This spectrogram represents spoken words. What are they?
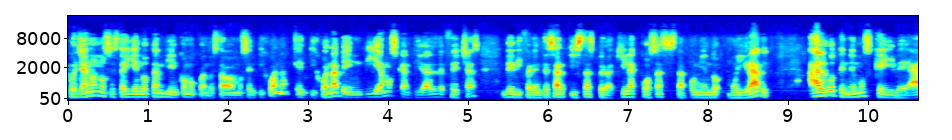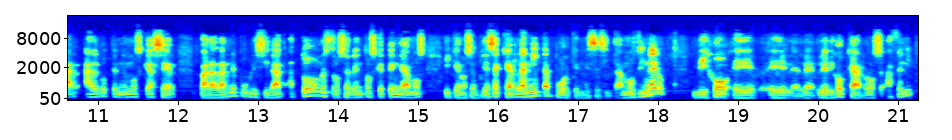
pues ya no nos está yendo tan bien como cuando estábamos en Tijuana. En Tijuana vendíamos cantidades de fechas de diferentes artistas, pero aquí la cosa se está poniendo muy grave. Algo tenemos que idear, algo tenemos que hacer para darle publicidad a todos nuestros eventos que tengamos y que nos empiece a caer la anita porque necesitamos dinero, dijo, eh, eh, le dijo Carlos a Felipe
